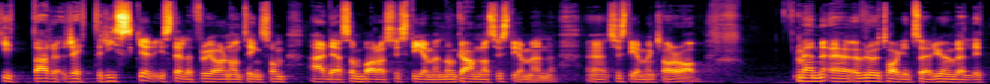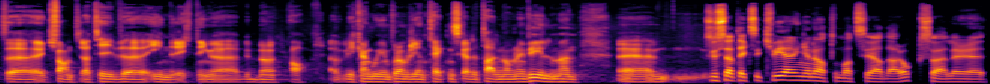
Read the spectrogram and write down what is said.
hittar rätt risker istället för att göra någonting som är det som bara systemen, de gamla systemen, systemen klarar av. Men eh, överhuvudtaget så är det ju en väldigt eh, kvantitativ eh, inriktning. Eh, vi, bör, ja, vi kan gå in på de rent tekniska detaljerna om ni vill, men... Eh... Skulle du säga att exekveringen är automatiserad där också, eller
